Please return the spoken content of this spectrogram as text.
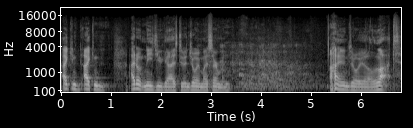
I can, I can, I don't need you guys to enjoy my sermon. I enjoy it a lot.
